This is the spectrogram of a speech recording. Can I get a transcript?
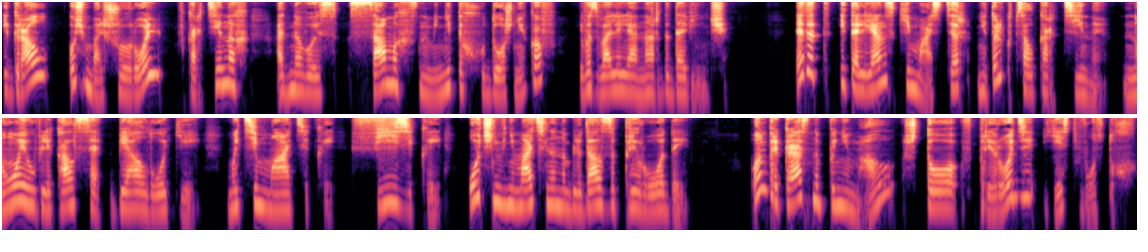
играл очень большую роль в картинах одного из самых знаменитых художников, его звали Леонардо да Винчи. Этот итальянский мастер не только писал картины, но и увлекался биологией, математикой, физикой, очень внимательно наблюдал за природой. Он прекрасно понимал, что в природе есть воздух.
